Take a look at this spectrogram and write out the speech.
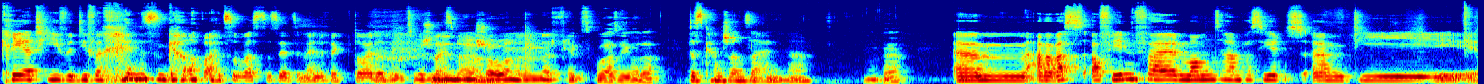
kreative Differenzen gab, also was das jetzt im Endeffekt bedeutet. Also zwischen Weiß man einer nicht. Show und Netflix quasi, oder? Das kann schon sein, ja. Okay. Ähm, aber was auf jeden Fall momentan passiert, ähm, die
